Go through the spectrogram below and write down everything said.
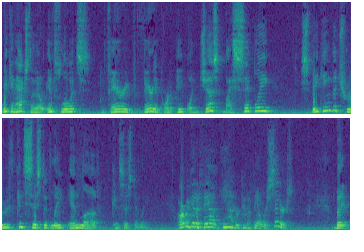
We can actually, though, influence very, very important people just by simply speaking the truth consistently in love consistently. Are we going to fail? Yeah, we're going to fail. We're sinners. But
